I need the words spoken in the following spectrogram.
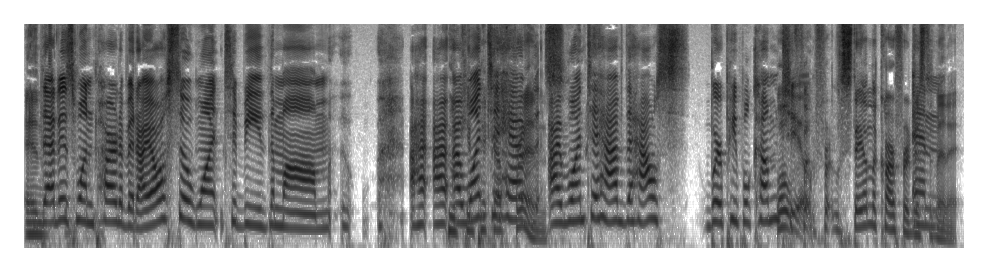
And that is one part of it. I also want to be the mom. who- I I, I want to have friends. I want to have the house where people come well, to. for- stay on the car for just a minute.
